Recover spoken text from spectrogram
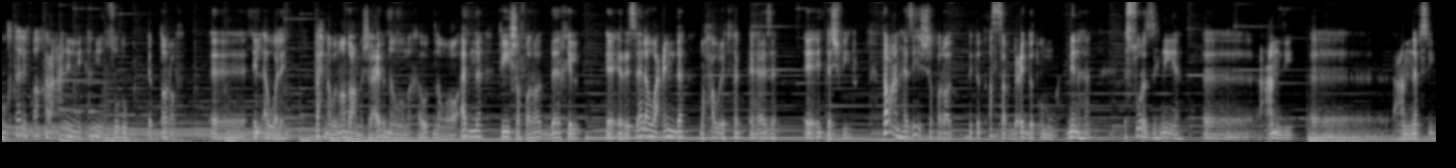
مختلف آخر عن اللي كان يقصده الطرف الأولاني. فإحنا بنضع مشاعرنا ومخاوفنا وعقدنا في شفرات داخل الرسالة وعند محاولة فك هذا التشفير. طبعا هذه الشفرات بتتأثر بعدة أمور منها الصورة الذهنية عندي عن نفسي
